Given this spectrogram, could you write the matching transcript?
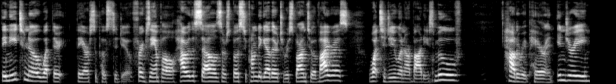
They need to know what they are supposed to do. For example, how are the cells are supposed to come together to respond to a virus, what to do when our bodies move, how to repair an injury,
